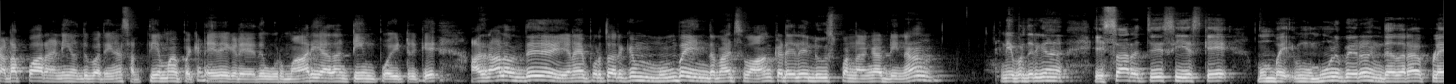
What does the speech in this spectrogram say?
கடப்பார் அணி வந்து பார்த்திங்கன்னா சத்தியமாக இப்போ கிடையவே கிடையாது. ஒரு மாதிரியாக தான் டீம் போயிட்டுருக்கு. அதனால் வந்து என்னை பொறுத்த வரைக்கும் மும்பை இந்த மேட்ச் வாங்கடையிலே லூஸ் பண்ணாங்க அப்படின்னா என்னை பொறுத்த வரைக்கும் எஸ்ஆர்ஹெச் சிஎஸ்கே மும்பை இவங்க மூணு பேரும் இந்த தடவை பிளே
